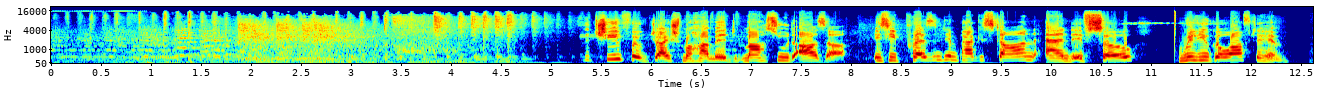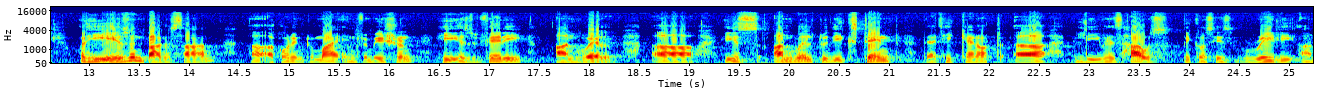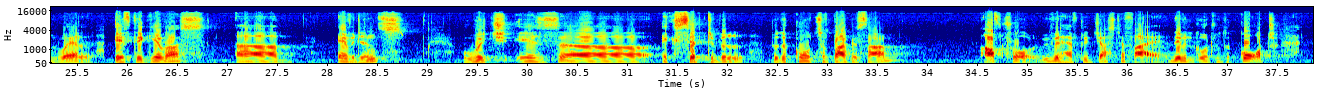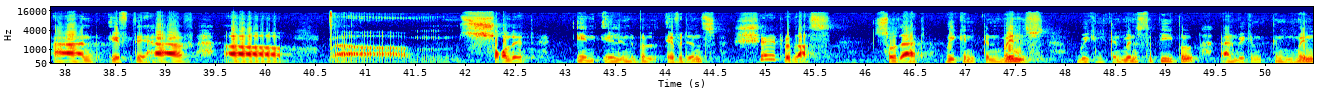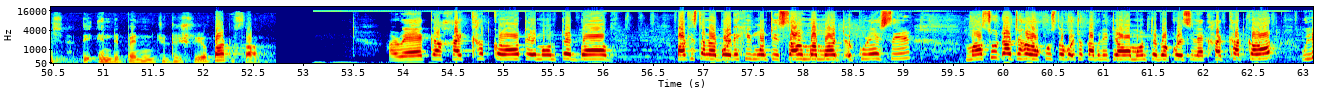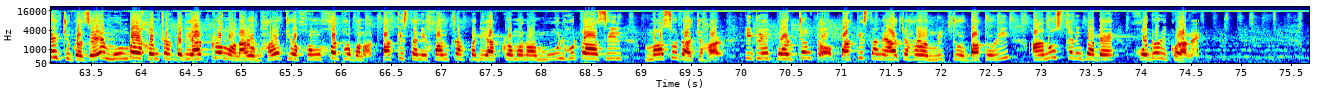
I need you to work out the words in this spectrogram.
The chief of Jaish Mohammed, Mahsoud Azhar, is he present in Pakistan? And if so, will you go after him? Well, he is in Pakistan. Uh, according to my information, he is very unwell. Uh, he is unwell to the extent that he cannot uh, leave his house because he's really unwell. If they give us uh, evidence which is uh, acceptable to the courts of Pakistan, after all, we will have to justify. They will go to the court, and if they have uh, um, solid, inalienable evidence, share it with us, so that we can convince, we can convince the people, and we can convince the independent judiciary of Pakistan. আৰু এক সাক্ষাৎকাৰত এই মন্তব্য পাকিস্তানৰ বৈদেশিক মন্ত্ৰী শ্বাহ মহম্মদ কুৰেশ্বীৰ মাছুদ আজহাৰ অসুস্থ হৈ থকা বুলি তেওঁ মন্তব্য কৰিছিল এক সাক্ষাৎকাৰত উল্লেখযোগ্য যে মুম্বাই সন্ত্ৰাসবাদী আক্ৰমণ আৰু ভাৰতীয় সংসদ ভৱনত পাকিস্তানী সন্ত্ৰাসবাদী আক্ৰমণৰ মূল হোতা আছিল মাছুদ আজহাৰ। কিন্তু এই পৰ্যন্ত পাকিস্তানে আজহাৰৰ মৃত্যুৰ বাতৰি আনুষ্ঠানিকভাৱে সদৰি কৰা নাই।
